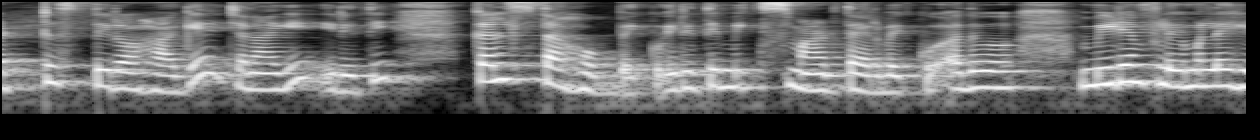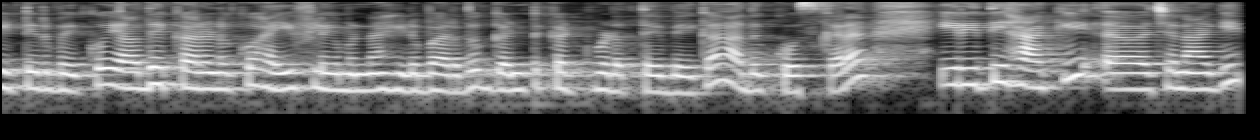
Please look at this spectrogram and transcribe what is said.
ಕಟ್ಟಿಸ್ತಿರೋ ಹಾಗೆ ಚೆನ್ನಾಗಿ ಈ ರೀತಿ ಕಲಿಸ್ತಾ ಹೋಗಬೇಕು. ಈ ರೀತಿ ಮಿಕ್ಸ್ ಮಾಡ್ತಾ ಇರಬೇಕು. ಅದು ಮೀಡಿಯಮ್ ಫ್ಲೇಮಲ್ಲೇ ಇಟ್ಟಿರಬೇಕು ಯಾವುದೇ ಕಾರಣಕ್ಕೂ ಹೈ ಫ್ಲೇಮನ್ನು ಇಡಬಾರ್ದು, ಗಂಟು ಕಟ್ಬಿಡುತ್ತೆ ಬೇಗ, ಅದಕ್ಕೋಸ್ಕರ ಈ ರೀತಿ ಹಾಕಿ ಚೆನ್ನಾಗಿ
